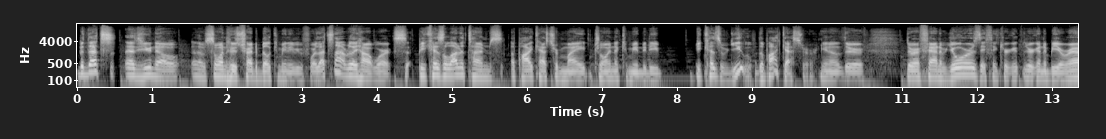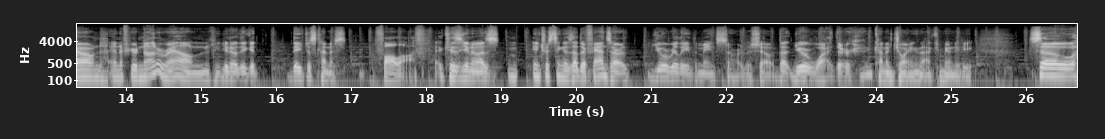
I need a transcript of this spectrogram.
but that's, as you know, uh, someone who's tried to build community before, that's not really how it works. Because a lot of times a podcaster might join a community because of you, the podcaster. You know, they're they're a fan of yours. They think you're you're going to be around, and if you're not around, you know, they get they just kind of fall off. Because you know, as interesting as other fans are, you're really the main star of the show. That you're why they're kind of joining that community. So,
